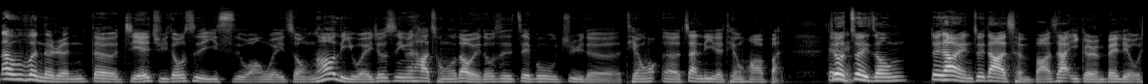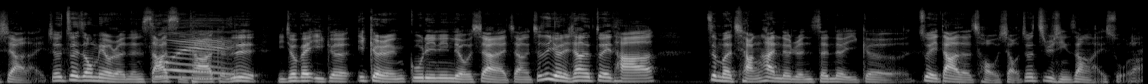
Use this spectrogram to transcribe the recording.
大部分的人的结局都是以死亡为终，然后李维就是因为他从头到尾都是这部剧的天花呃战力的天花板，就最终。对他而言，最大的惩罚是他一个人被留下来，就是最终没有人能杀死他，可是你就被一个一个人孤零零留下来，这样就是有点像是对他这么强悍的人生的一个最大的嘲笑，就剧情上来说啦。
